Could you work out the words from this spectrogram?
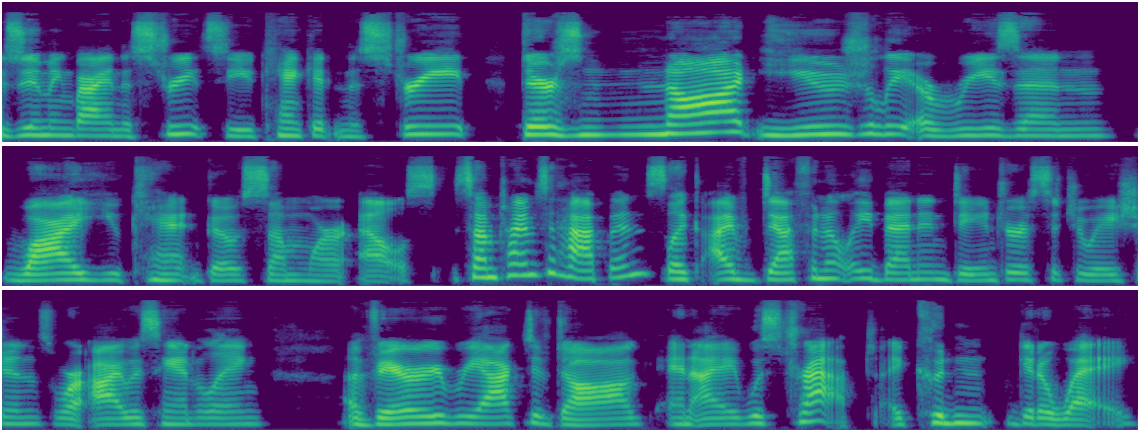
zooming by in the street, so you can't get in the street. There's not usually a reason why you can't go somewhere else. Sometimes it happens. Like I've definitely been in dangerous situations where I was handling a very reactive dog and I was trapped. I couldn't get away.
